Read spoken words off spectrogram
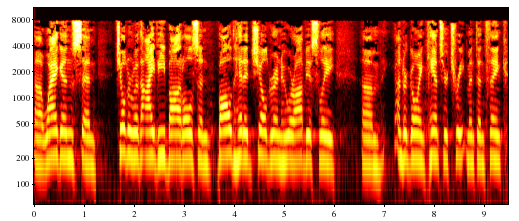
uh, wagons and children with IV bottles and bald headed children who were obviously um, undergoing cancer treatment and think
